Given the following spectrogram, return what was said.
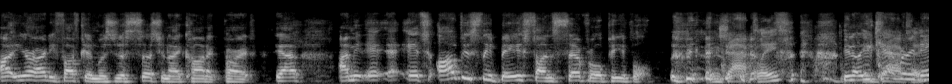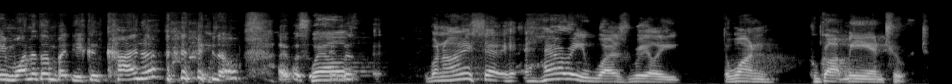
uh, your Artie Fufkin was just such an iconic part. Yeah, I mean, it, it's obviously based on several people. Exactly. You know, you can't really name one of them, but you can kind of. you know, it was Well, It was, when I said Harry was really the one who got me into it,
